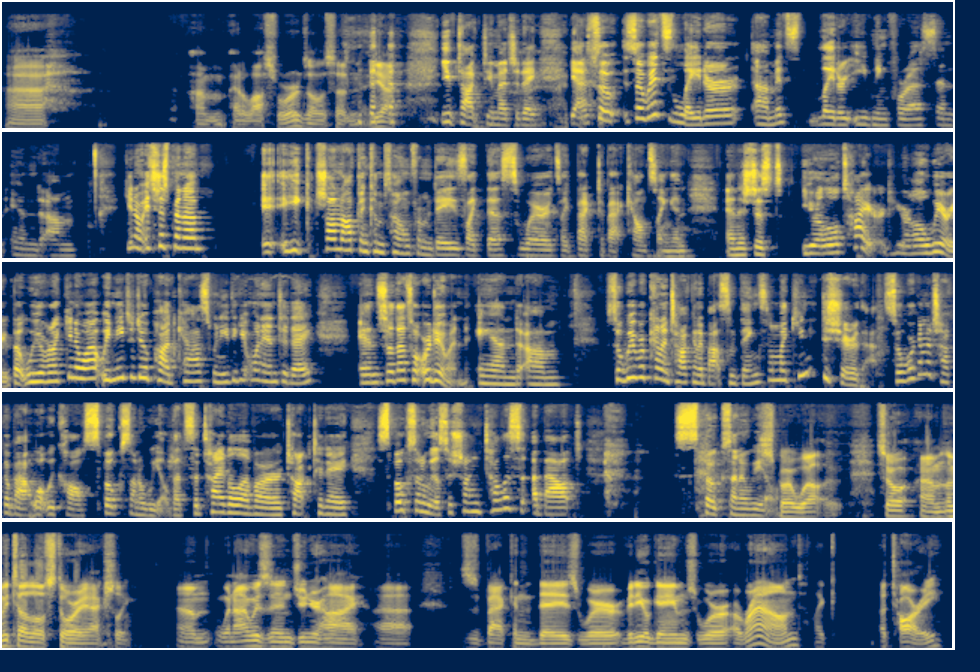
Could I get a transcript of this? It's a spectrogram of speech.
uh, I'm at a loss for words all of a sudden. Yeah. You've talked too much today. I Yeah, think so so it's later. Um, it's later evening for us, and and um, you know, it's just been a. It, he Sean often comes home from days like this where it's like back to back counseling, and and it's just you're a little tired, you're a little weary. But we were like, you know what, we need to do a podcast. We need to get one in today, and so that's what we're doing. And um, so we were kind of talking about some things, and I'm like, you need to share that. So we're going to talk about what we call spokes on a wheel. That's the title of our talk today, spokes on a wheel. So Sean, tell us about spokes on a wheel. Well, so um, let me tell a little story actually. Um, when I was in junior high, uh, this is back in the days where video games were around, like Atari,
